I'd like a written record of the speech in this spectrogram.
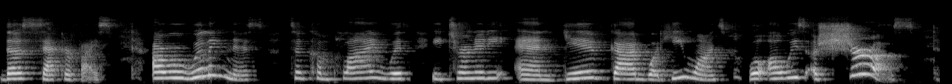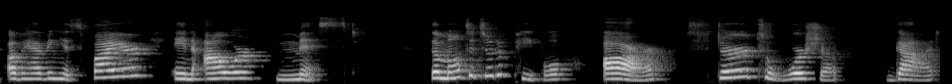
the sacrifice. Our willingness to comply with eternity and give God what he wants will always assure us of having his fire in our midst. The multitude of people are stirred to worship God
